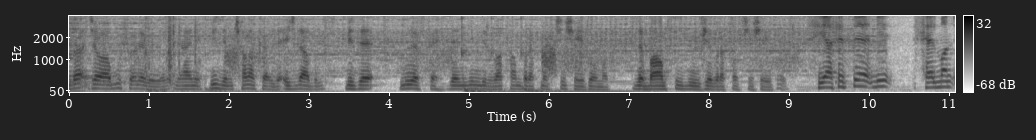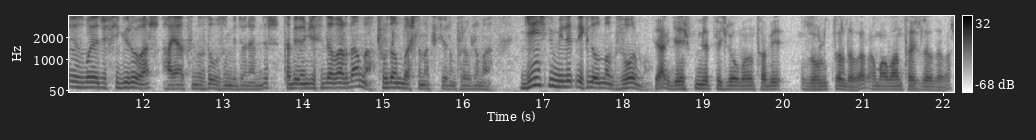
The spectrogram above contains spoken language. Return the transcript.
Burada da cevabımı şöyle veriyorum. Yani bizim Çanakkale'de ecdadımız bize müreffeh, zengin bir vatan bırakmak için şehit olmadı. Bize bağımsız bir ülke bırakmak için şehit oldu. Siyasette bir Selman Özboyacı figürü var hayatımızda uzun bir dönemdir. Tabii öncesi de vardı ama şuradan başlamak istiyorum programa. Genç bir milletvekili olmak zor mu? Yani genç bir milletvekili olmanın tabii zorlukları da var ama avantajları da var.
